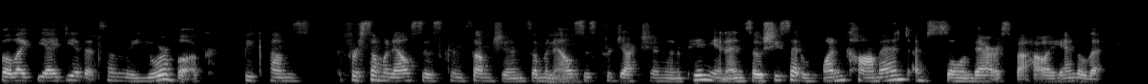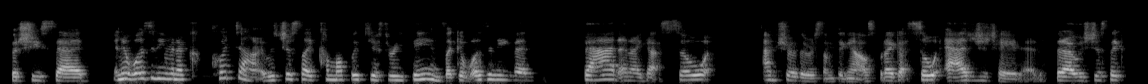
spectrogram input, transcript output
But like the idea that suddenly your book becomes for someone else's consumption, someone Mhm. else's projection and opinion. And so she said one comment. I'm so embarrassed about how I handled it. But she said, and it wasn't even a put down. It was just like come up with your three themes. Like it wasn't even bad. And I got so I'm sure there was something else, but I got so agitated that I was just like,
